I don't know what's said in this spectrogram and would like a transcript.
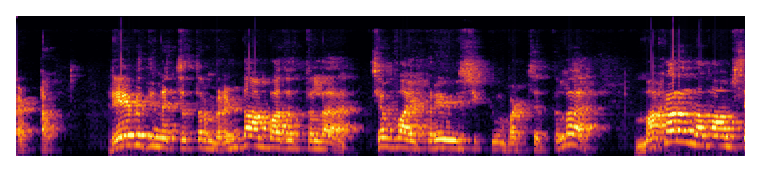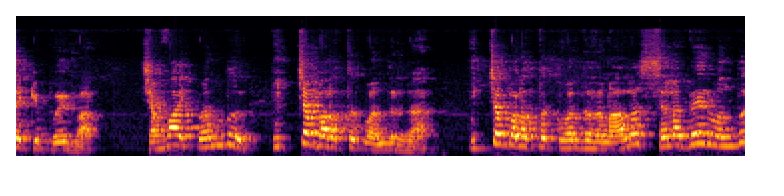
கட்டம். ரேவதி நட்சத்திரம் ரெண்டாம் பாதத்தில் செவ்வாய் பிரவேசிக்கும் பட்சத்தில் மகர நவாம்சைக்கு போயிடுவார். செவ்வாய்க்கு வந்து உச்சபலத்துக்கு வந்துருந்தார் உச்சபலத்துக்கு வந்ததுனால சில பேர் வந்து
